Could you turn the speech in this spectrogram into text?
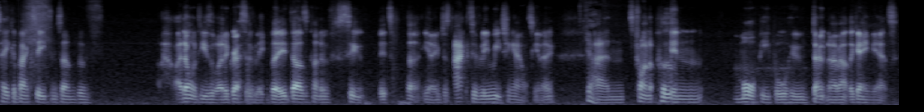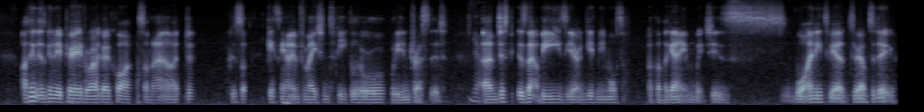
take a back seat in terms of. I don't want to use the word aggressively, but it does kind of suit it's Uh, you know, just actively reaching out. You know, yeah. and trying to pull in more people who don't know about the game yet. I think there's going to be a period where I go quiet on that, and I just because of getting out information to people who are already interested. Yeah. Um, just because that'll be easier and give me more time to work on the game, which is what I need to be able to be able to do.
